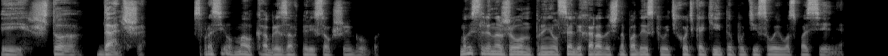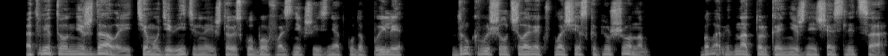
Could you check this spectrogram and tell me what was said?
«И что дальше?» — спросил Малк, облизав пересохшие губы. Мысленно же он принялся лихорадочно подыскивать хоть какие-то пути своего спасения. Ответа он не ждал, и тем удивительнее, что из клубов, возникшей из ниоткуда пыли, вдруг вышел человек в плаще с капюшоном. Была видна только нижняя часть лица,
